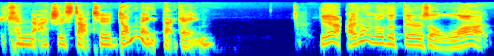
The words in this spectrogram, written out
can actually start to dominate that game. Yeah, I don't know that there's a lot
